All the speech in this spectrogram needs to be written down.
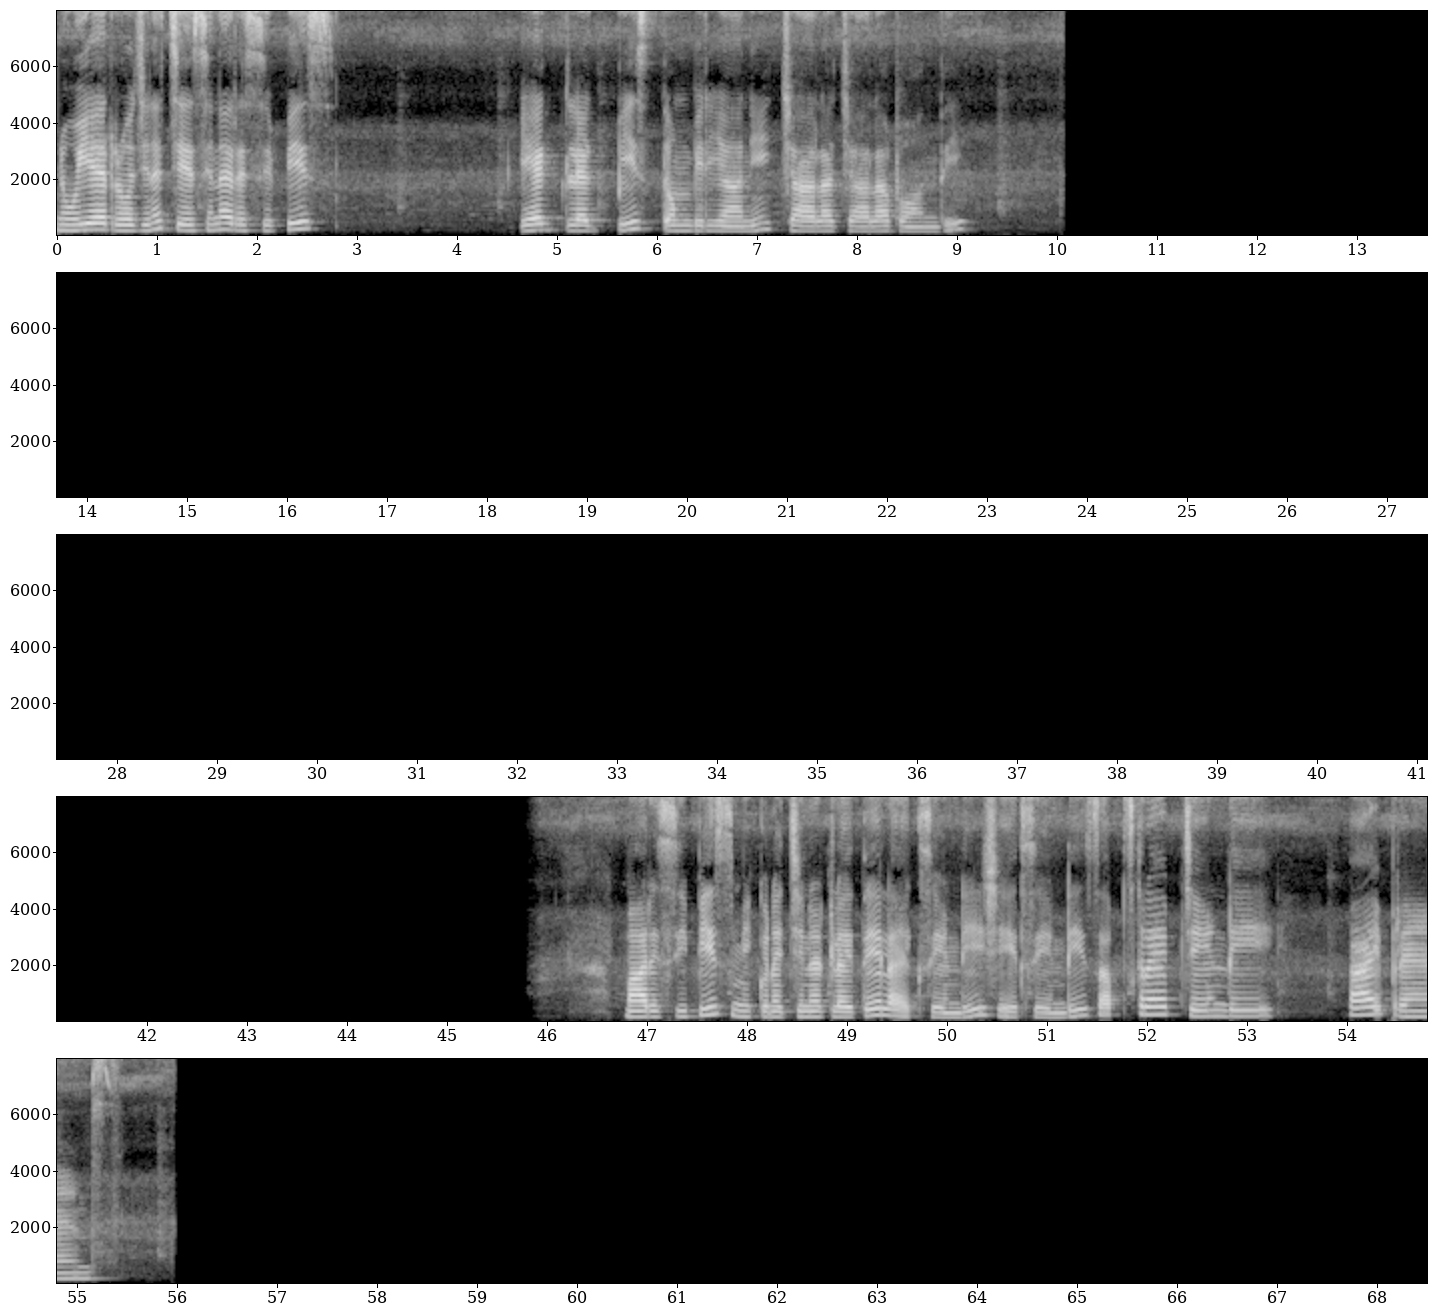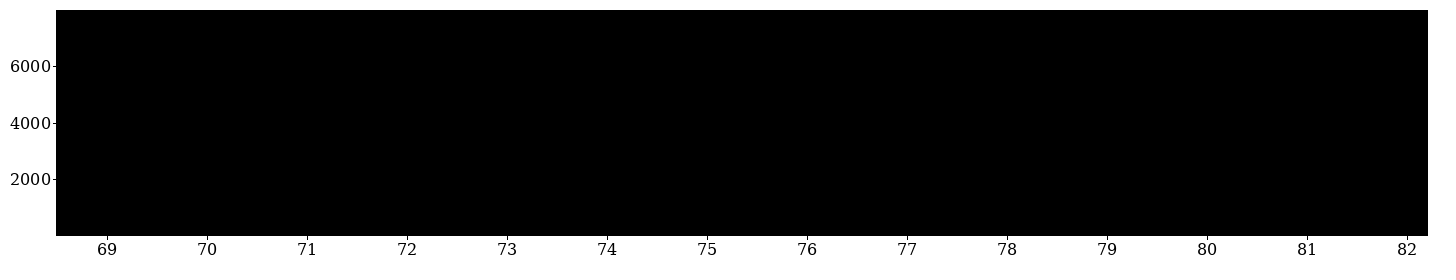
న్యూ ఇయర్ రోజున చేసిన recipes egg leg piece dum biryani చాలా చాలా బాగుంది. మా రెసిపీస్ మీకు నచ్చినట్లయితే లైక్ చేయండి షేర్ చేయండి సబ్స్క్రైబ్ చేయండి. Bye friends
